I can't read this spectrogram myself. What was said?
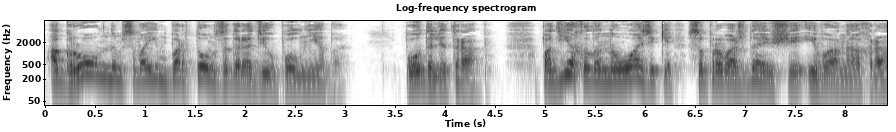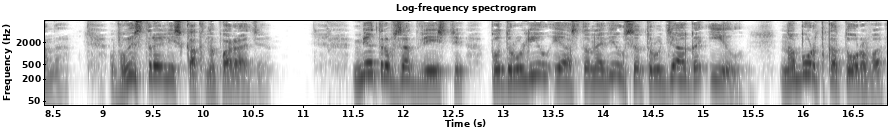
огромным своим бортом загородил полнеба. Подали трап. Подъехала на УАЗике сопровождающая Ивана охрана. Выстроились, как на параде. Метров за двести подрулил и остановился трудяга Ил, на борт которого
